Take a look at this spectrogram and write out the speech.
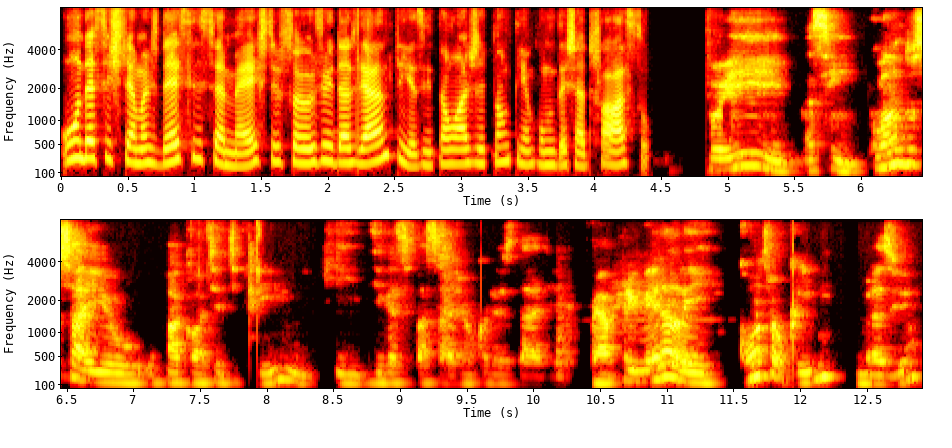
um desses temas desse semestre foi o juiz das garantias, então a gente não tinha como deixar de falar sobre foi, assim, quando saiu o pacote anticrime, que, diga-se passagem, uma curiosidade, foi a primeira lei contra o crime no Brasil,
